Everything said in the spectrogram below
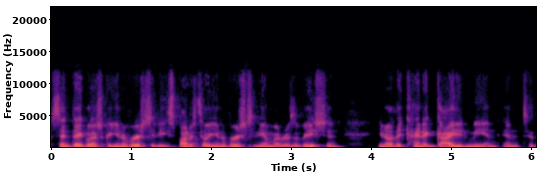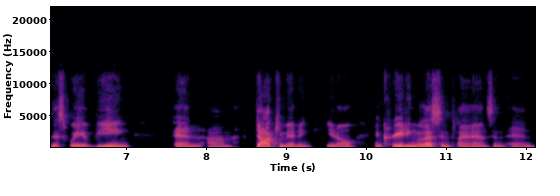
Sinte Gleska University, Spotted Tail University on my reservation, you know, they kind of guided me in, into this way of being and um, documenting, you know, and creating lesson plans and, and,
